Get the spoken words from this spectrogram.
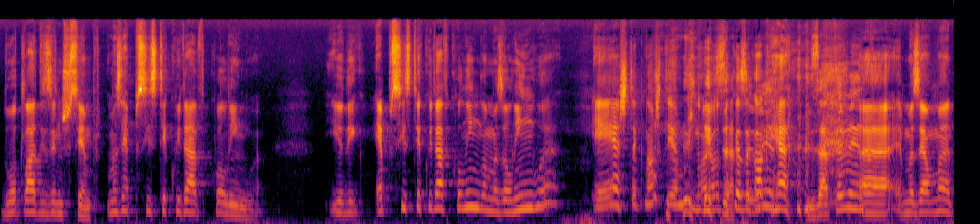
do outro lado dizem-nos sempre, mas é preciso ter cuidado com a língua. E eu digo, é preciso ter cuidado com a língua, mas a língua é esta que nós temos, não é outra coisa qualquer. Exatamente. Uh, mas é uma,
